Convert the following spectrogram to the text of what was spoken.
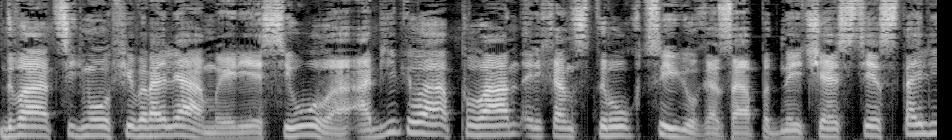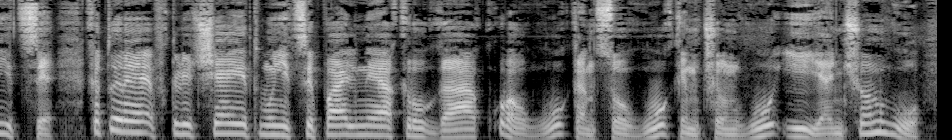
27 февраля мэрия Сеула объявила план реконструкции юго-западной части столицы, которая включает муниципальные округа Курогу, Концогу, Кимчонгу и Янчонгу –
